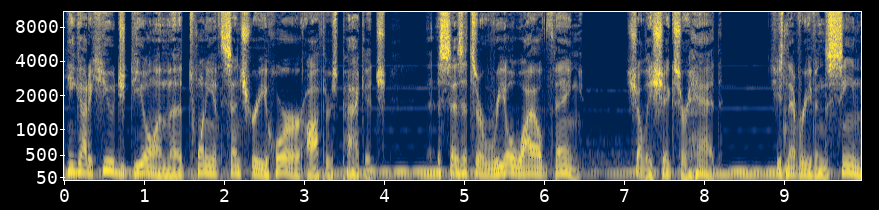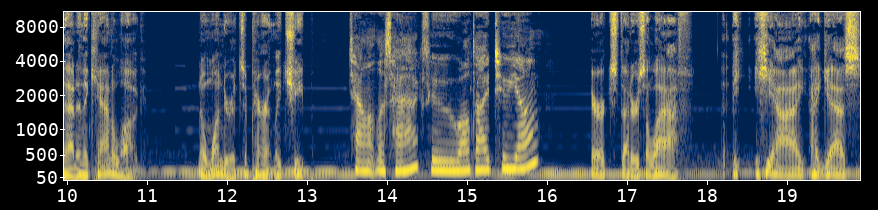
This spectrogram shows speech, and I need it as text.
He got a huge deal on the 20th Century Horror Authors package. Says it's a real wild thing. Shelley shakes her head. She's never even seen that in the catalog. No wonder it's apparently cheap. Talentless hacks who all died too young? Eric stutters a laugh. Yeah, I, I guess.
